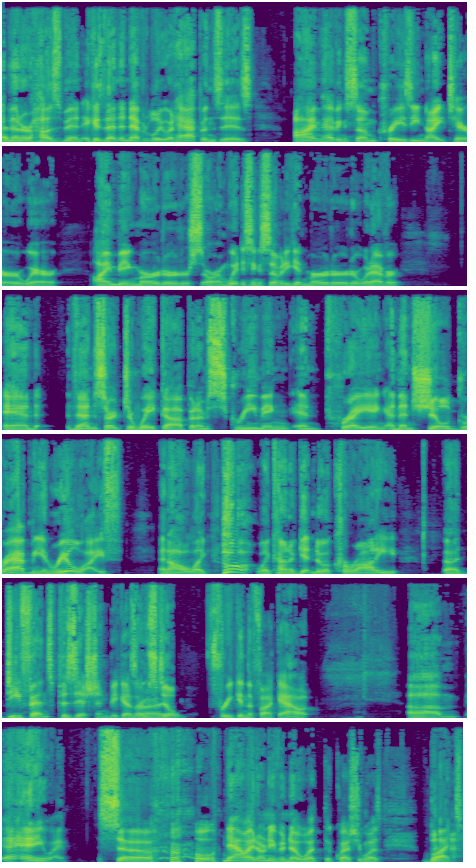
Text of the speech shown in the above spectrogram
And then her husband, because then inevitably what happens is I'm having some crazy night terror where I'm being murdered or, or I'm witnessing somebody get murdered or whatever. And then start to wake up and I'm screaming and praying. And then she'll grab me in real life and I'll like, like kind of get into a karate uh, defense position because I'm still freaking the fuck out. Um, anyway, so now I don't even know what the question was, but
